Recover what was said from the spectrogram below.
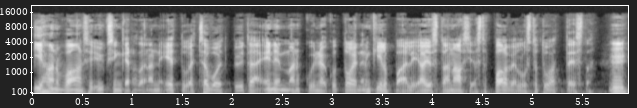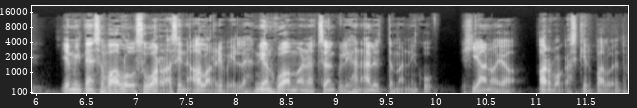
ihan vaan se yksinkertainen etu, että sä voit pyytää enemmän kuin joku toinen kilpailija jostain asiasta, palvelusta, tuotteesta. Mm. Ja miten se valuu suoraan sinne alariville, niin on huomannut, että se on kyllä ihan älyttömän niin kuin hieno ja arvokas kilpailuetu.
